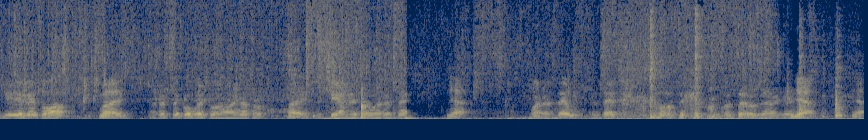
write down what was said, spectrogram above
nire getoa. Bai. Erretzeko getoa dakarro. Bai. Etxean ez dugu erretzen. Ja. Bueno, ez dugu, ez dut. Horrek ez dut zer, osea, que... Ja. Ja.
